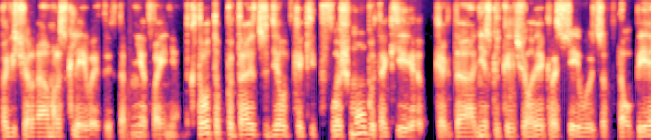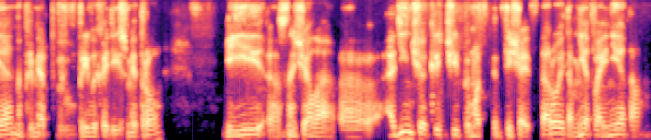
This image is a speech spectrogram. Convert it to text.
по вечерам расклеивает их, там нет войны. Кто-то пытается делать какие-то флешмобы такие, когда несколько человек рассеиваются в толпе, например, при выходе из метро, и э, сначала э, один человек кричит, ему отвечает второй, там нет войны, там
